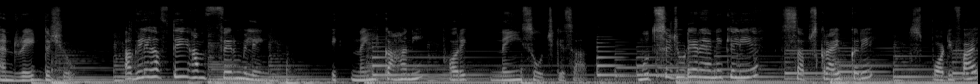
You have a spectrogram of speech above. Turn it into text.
and rate the show अगले हफ़्ते हम फिर मिलेंगे एक नई कहानी और एक नई सोच के साथ। मुझसे जुड़े रहने के लिए सब्सक्राइब करें स्पॉटिफाई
